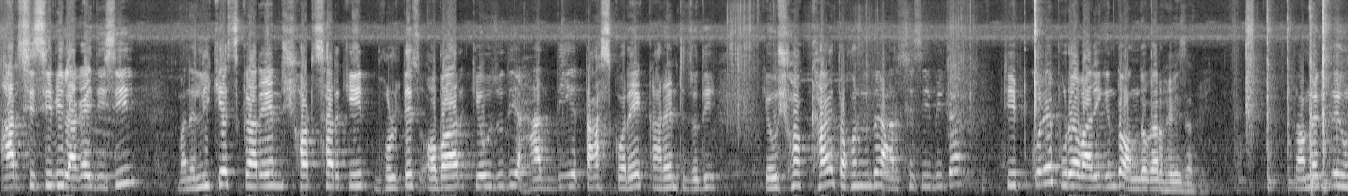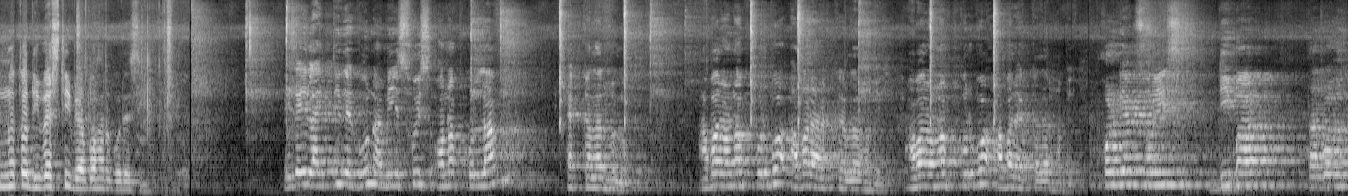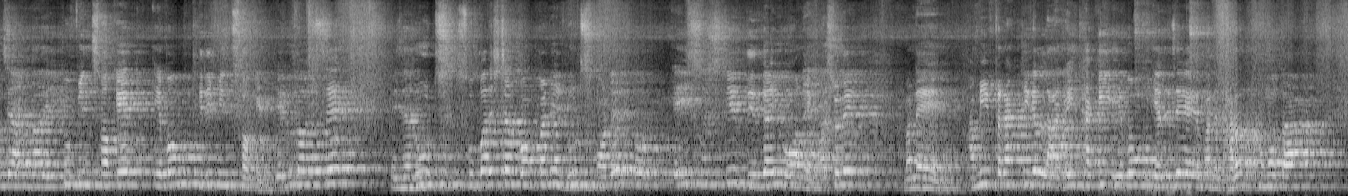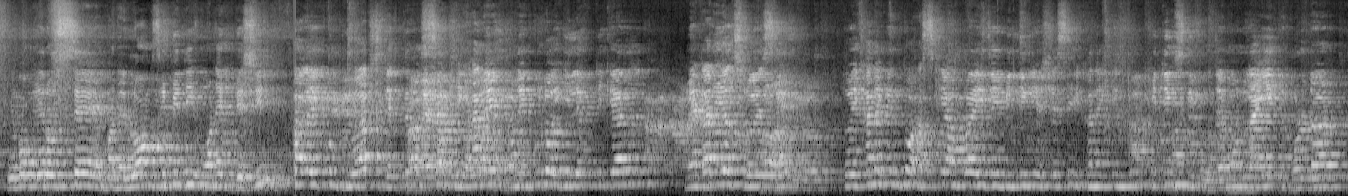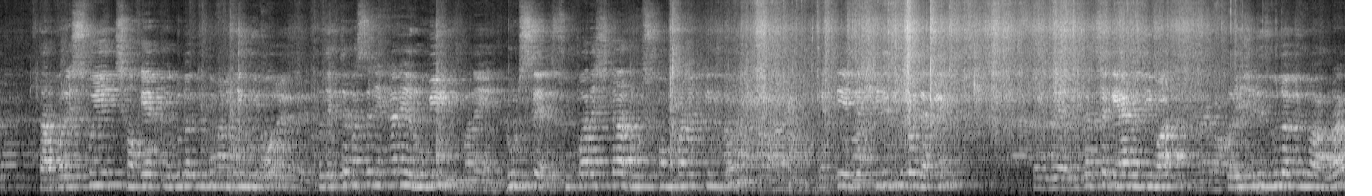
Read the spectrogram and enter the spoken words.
আর CCB লাগাই দিছি। মানে leakage current short circuit voltage over কেউ যদি হাত দিয়ে টাচ করে কারেন্ট যদি কেউ শক খায়, তখন কিন্তু আর সিসিবিটা টিপ করে পুরো বাড়ি কিন্তু অন্ধকার হয়ে যাবে। তো আমরা কিন্তু এই উন্নত ডিভাইসটি ব্যবহার করেছি। এই যে লাইটটি দেখুন, আমি সুইচ অন অফ করলাম, এক কালার হলো। আবার অন অফ করব, আবার এক কালার হবে। আবার অন অফ করব, আবার এক কালার হবে। ফোর সুইচ ডিমার তারপর হচ্ছে আপনার এই টু পিন সকেট এবং থ্রি পিন সকেট এগুলো হচ্ছে এই যে রুটস সুপারস্টার কোম্পানির রুটস মডেল তো এই সুইচটির দীর্ঘায়ু অনেক। আসলে মানে আমি প্র্যাকটিক্যাল লাগাই থাকি এবং এর যে মানে ধারণ ক্ষমতা এবং এর হচ্ছে মানে লং জিপিটি অনেক বেশি। তাহলে একটু ভিউয়ার্স দেখতে পাচ্ছেন, এখানে অনেকগুলো ইলেকট্রিক্যাল ম্যাটেরিয়ালস রয়েছে। তো এখানে কিন্তু আজকে আমরা এই যে বিল্ডিং এ এসেছি, এখানে কিন্তু ফিটিংস দিব, যেমন লাইট হোল্ডার তারপরে সুইচ, সকেট, এগুলো কিন্তু ফিটিং দিব। তো দেখতে পাচ্ছেন এখানে রুবি মানে রুটসের সুপারস্টার রুটস কোম্পানির কিন্তু একটি এই যে সিরিজগুলো দেখেন। এই যে এটা হচ্ছে গ্যান ডিমার তো এই সিরিজগুলো কিন্তু আমরা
